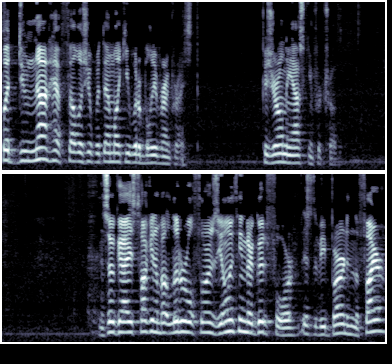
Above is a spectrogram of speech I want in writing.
but do not have fellowship with them like you would a believer in Christ because you're only asking for trouble. And so, guys, talking about literal thorns, the only thing they're good for is to be burned in the fire,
